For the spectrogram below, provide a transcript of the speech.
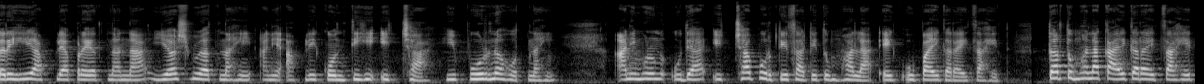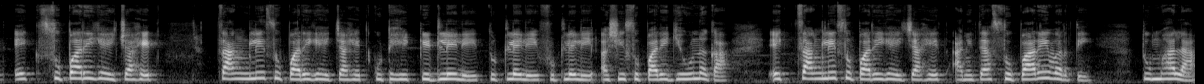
तरीही आपल्या प्रयत्नांना यश मिळत नाही आणि आपली कोणतीही इच्छा ही पूर्ण होत नाही. आणि म्हणून उद्या इच्छापूर्तीसाठी तुम्हाला एक उपाय करायचा आहे. तर तुम्हाला काय करायचं आहे? एक सुपारी घ्यायची आहेत चांगली सुपारी घ्यायची आहेत कुठेही किडलेली तुटलेली फुटलेली अशी सुपारी घेऊ नका. एक चांगली सुपारी घ्यायची आहेत आणि त्या सुपारीवरती तुम्हाला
